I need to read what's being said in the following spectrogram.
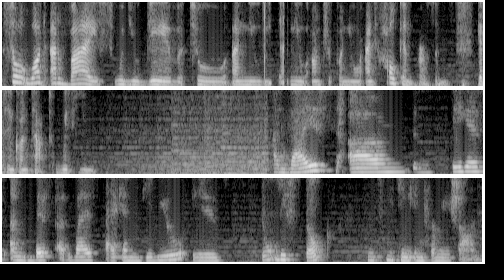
So, what advice would you give to a newbie, a new entrepreneur, and how can persons get in contact with you? Advice. Um, the biggest and best advice I can give you is don't be stuck in seeking information.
